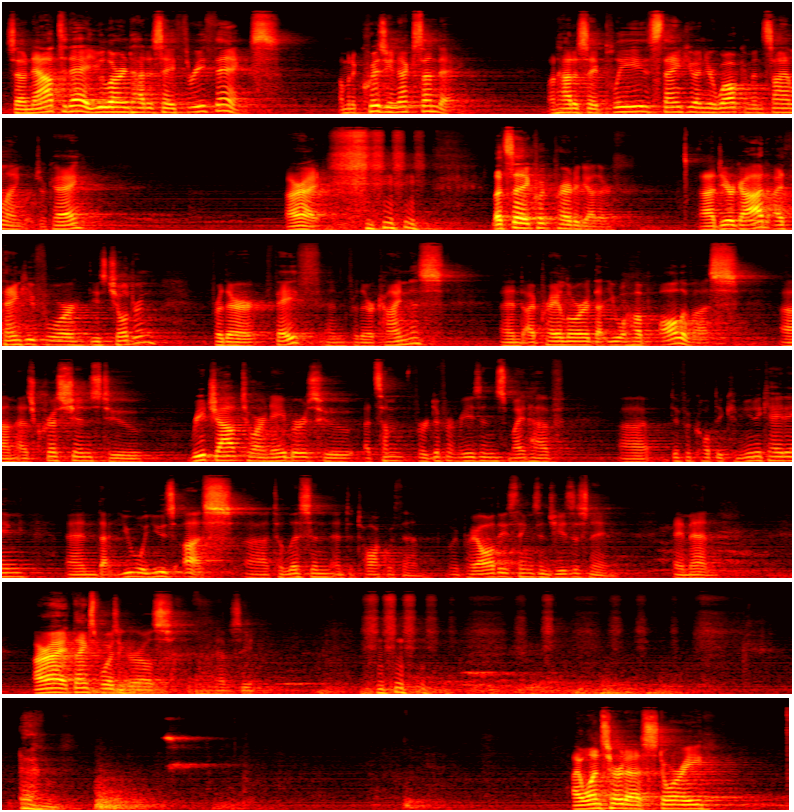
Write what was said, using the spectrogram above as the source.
So now today you learned how to say three things. I'm going to quiz you next Sunday on how to say please, thank you, and you're welcome in sign language, okay? All right. Let's say a quick prayer together. Uh, dear God, I thank you for these children, for their faith, and for their kindness. And I pray, Lord, that you will help all of us um, as Christians to reach out to our neighbors who, at some, for different reasons, might have uh, difficulty communicating, and that you will use us uh, to listen and to talk with them. We pray all these things in Jesus' name. Amen. All right, thanks, boys and girls. Have a seat. I once heard a story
